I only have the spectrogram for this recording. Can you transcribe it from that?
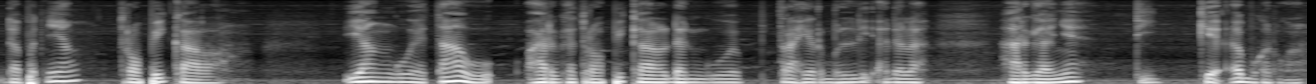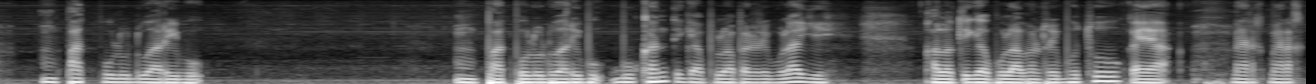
dapatnya yang Tropical. Yang gue tahu harga Tropical dan gue terakhir beli adalah harganya tiga eh bukan bukan empat puluh dua ribu 42 ribu bukan 38 ribu lagi. Kalau 38 ribu tuh kayak merek-merek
